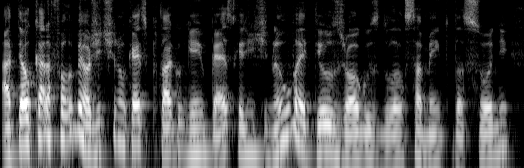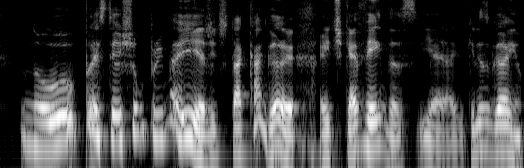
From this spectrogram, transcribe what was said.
Até o cara falou: Meu, a gente não quer disputar com o Game Pass, porque a gente não vai ter os jogos do lançamento da Sony no PlayStation Prime aí. A gente tá cagando. A gente quer vendas, e é aí que eles ganham.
